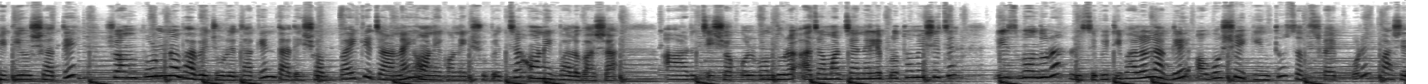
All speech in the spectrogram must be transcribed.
ভিডিওর সাথে সম্পূর্ণভাবে জুড়ে থাকেন, তাদের সবাইকে জানাই অনেক অনেক শুভেচ্ছা, অনেক ভালোবাসা। আর যে সকল বন্ধুরা আজ আমার চ্যানেলে প্রথম এসেছেন প্লিজ বন্ধুরা রেসিপিটি ভালো লাগলে অবশ্যই কিন্তু সাবস্ক্রাইব করে পাশে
